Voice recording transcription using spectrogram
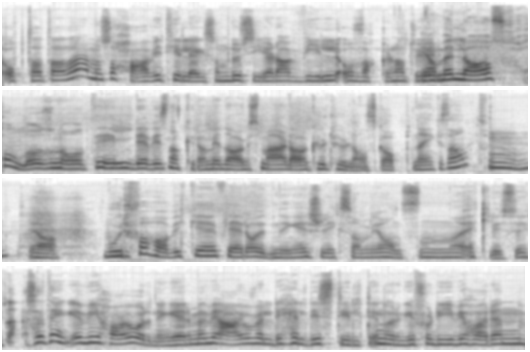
opptatt av det. Men så har vi i tillegg, som du sier, da, vill og vakker natur. Ja, men la oss holde oss nå til det vi snakker om i dag, som er da kulturlandskapene, ikke sant? Mm. Ja. Hvorfor har vi ikke flere ordninger slik som Johansen etterlyser? Nei, så jeg tenker, Vi har jo ordninger, men vi er jo veldig heldig stilt i Norge fordi vi har en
